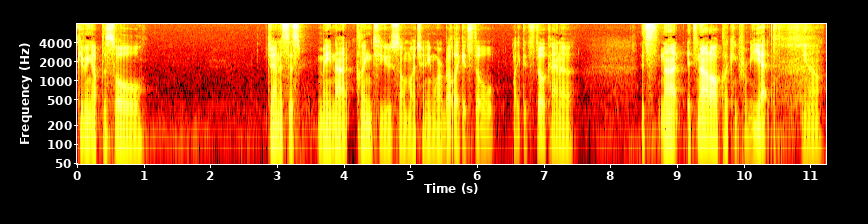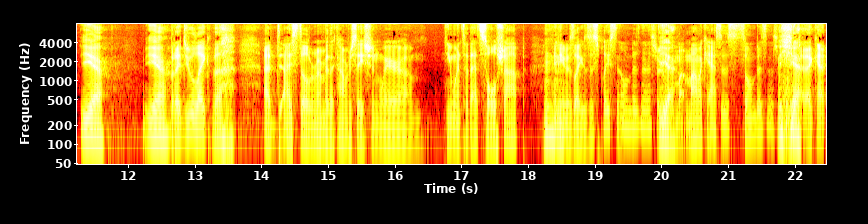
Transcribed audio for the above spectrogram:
giving up the soul Genesis may not cling to you so much anymore, but like it's still like it's still kind of it's not it's not all clicking for me yet, you know. Yeah. Yeah. But I do like the I, I still remember the conversation where um he went to that soul shop Mhm. and he was like, "Is this place still in business?" Or Yeah. "M- Mama Cass is still in business. Yeah. I, I can't.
